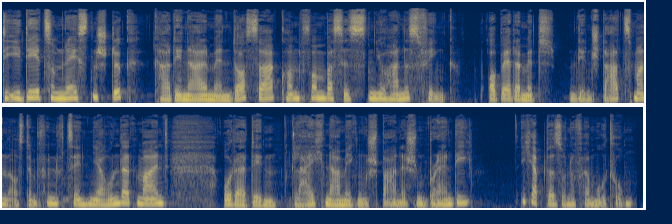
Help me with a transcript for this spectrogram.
Die Idee zum nächsten Stück, Kardinal Mendoza, kommt vom Bassisten Johannes Fink. Ob er damit den Staatsmann aus dem 15. Jahrhundert meint oder den gleichnamigen spanischen Brandy? Ich habe da so eine Vermutung.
